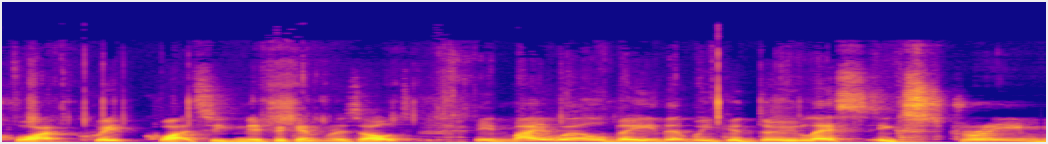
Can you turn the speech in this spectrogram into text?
quite quick, quite significant results. It may well be that we could do less extreme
